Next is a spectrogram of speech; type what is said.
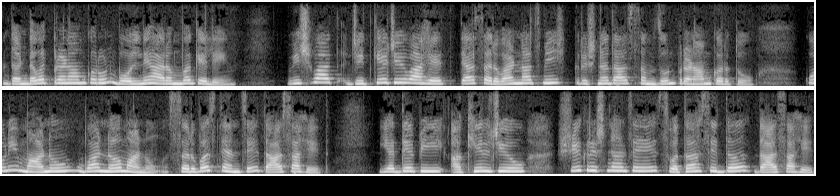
दंडवत प्रणाम करून बोलणे आरंभ केले. विश्वात जितके जीव आहेत त्या सर्वांनाच मी कृष्णदास समजून प्रणाम करतो. कुणी मानो वा न मानो सर्वच त्यांचे दास आहेत. यद्यपि अखिल जीव श्रीकृष्णाचे स्वतः सिद्ध दास आहेत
